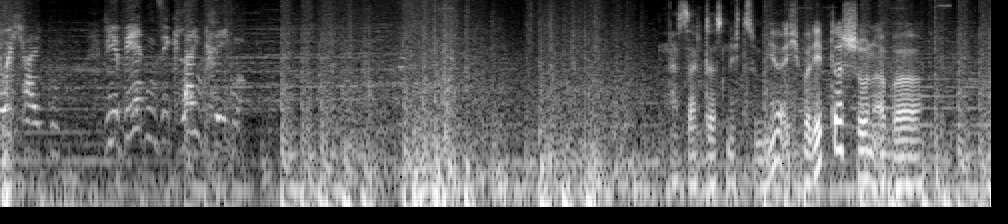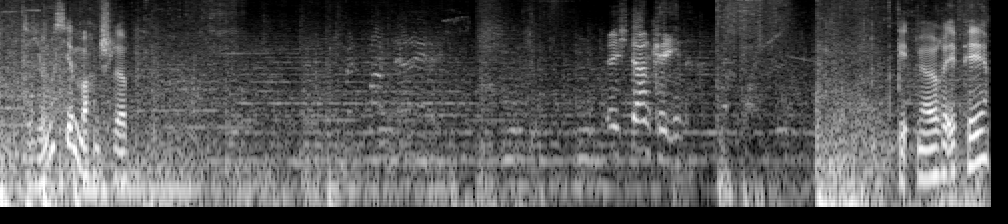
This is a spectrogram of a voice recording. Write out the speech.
Durchhalten. Wir werden Sie kleinkriegen. Sagt das nicht zu mir. Ich überlebe das schon, aber die Jungs hier machen schlapp. Danke Ihnen. Gebt mir eure EP.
